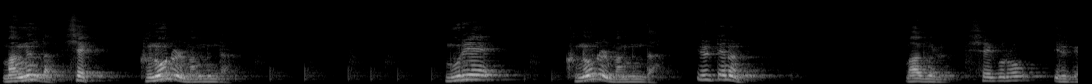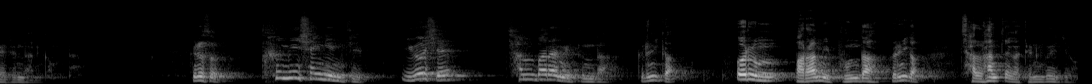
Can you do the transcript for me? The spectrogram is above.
막는다. 색, 근원을 막는다. 물의 근원을 막는다. 이럴 때는 막을 색으로 읽어야 된다는 겁니다. 그래서 틈이 생긴 집, 이것에 찬바람이 든다. 그러니까 얼음 바람이 분다. 그러니까 찰한자가 되는 거죠.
